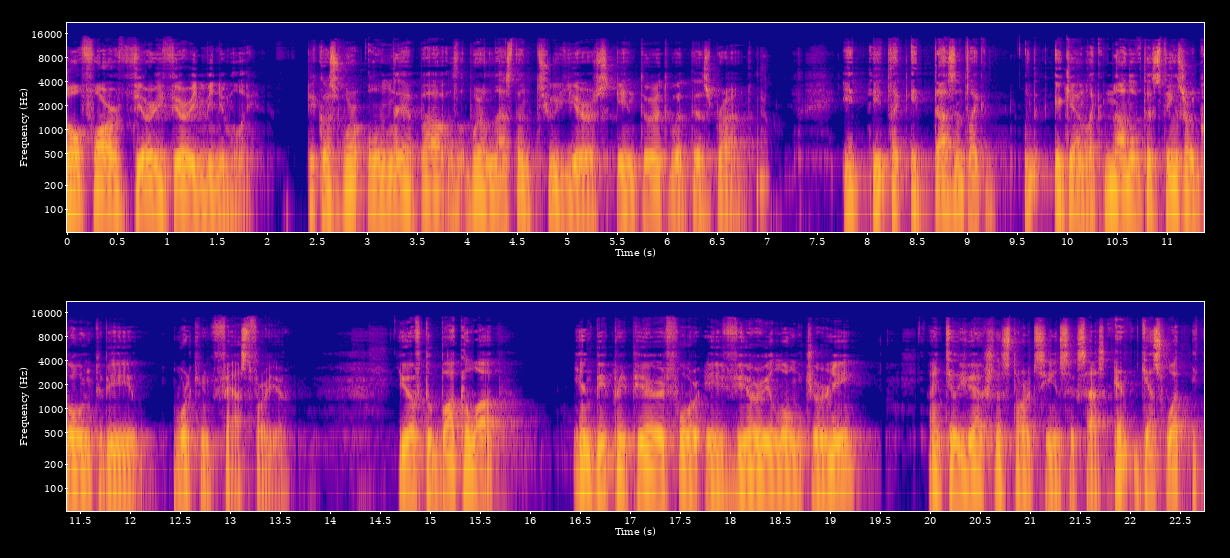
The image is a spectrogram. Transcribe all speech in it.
So far, very very minimally, because we're only about we're less than two years into it with this brand. Yeah. It it like it doesn't like again like none of these things are going to be working fast for you. You have to buckle up and be prepared for a very long journey until you actually start seeing success. And guess what? It,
